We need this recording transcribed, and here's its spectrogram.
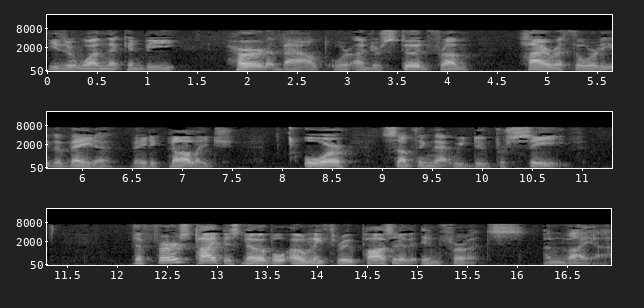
either one that can be heard about or understood from higher authority, the Veda, Vedic knowledge, or something that we do perceive. The first type is knowable only through positive inference, anvaya,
